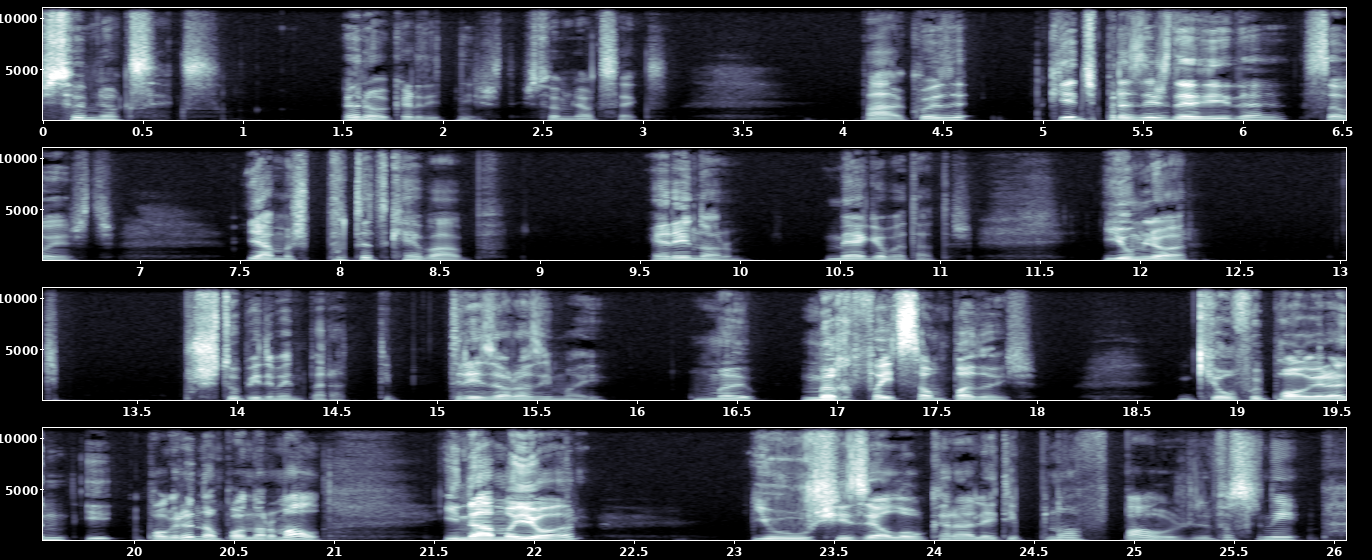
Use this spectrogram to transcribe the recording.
isto foi melhor que sexo. Eu não acredito nisto. Isto foi melhor que sexo. Pá, coisa, pequenos prazeres da vida são estes. Ya, mas puta de kebab. Era enorme. Mega batatas. E o melhor, tipo, estupidamente barato. Tipo, 3,5€. Uma, uma refeição para dois. Que eu fui para o grande, e, para o grande não, para o normal. E na maior, e o XL ou o caralho é tipo 9 paus. Vocês nem. pá.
